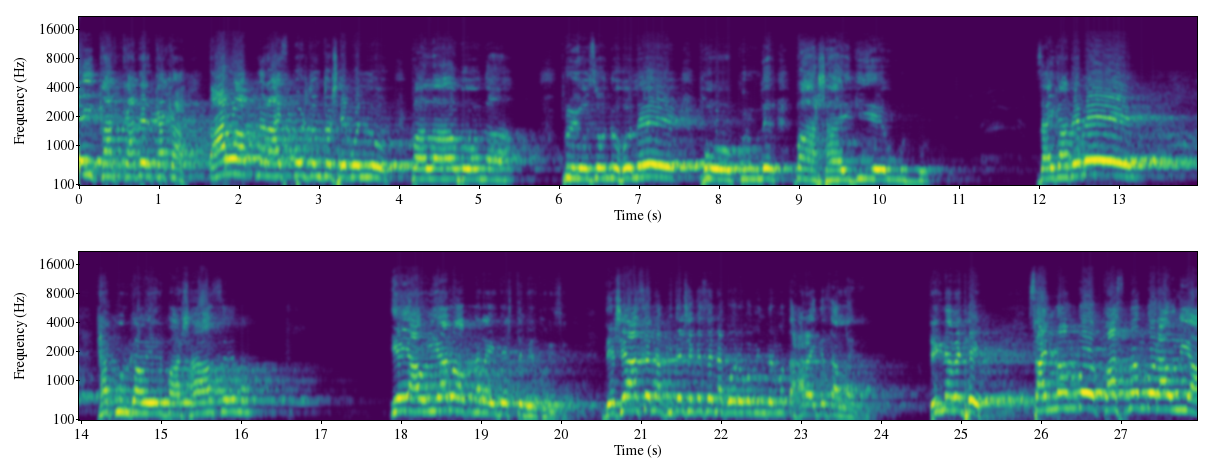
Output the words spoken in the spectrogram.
এই কাদের কাকা, তারও আপনার আজ পর্যন্ত সে বলল, পালাবো না। প্রয়োজন হলে ফকরুলের বাসায় গিয়ে উঠব। জায়গা দেবে? ঠাকুরগাঁওয়ের বাসা আছে না? এই আউলিয়ারও আপনারা এই দেশতে বের করেছেন। দেশে আছে না, বিদেশে গেছে না গৌর গোবিন্দের মতো হারাই গেছে, আল্লাহ ঠিক না বে ঠিক। চার নম্বর, পাঁচ নম্বর আউলিয়া,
